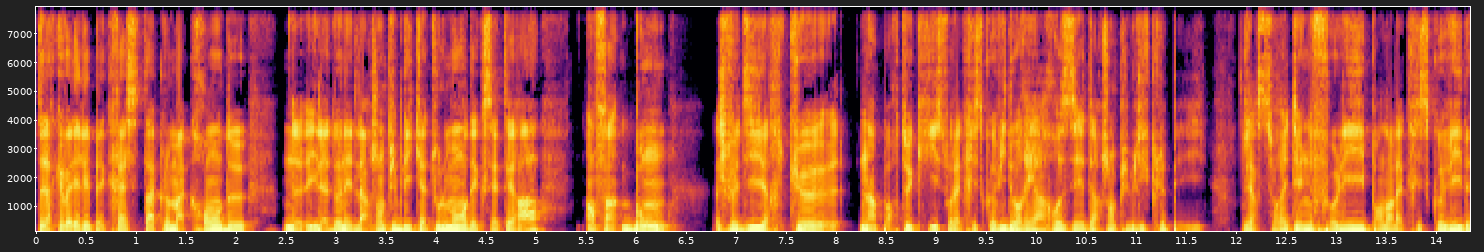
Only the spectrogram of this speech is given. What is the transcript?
C'est-à-dire que Valérie Pécresse tacle Macron de, il a donné de l'argent public à tout le monde, etc. Enfin, bon, je veux dire que n'importe qui sous la crise Covid aurait arrosé d'argent public le pays. Dire, ça aurait été une folie pendant la crise Covid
